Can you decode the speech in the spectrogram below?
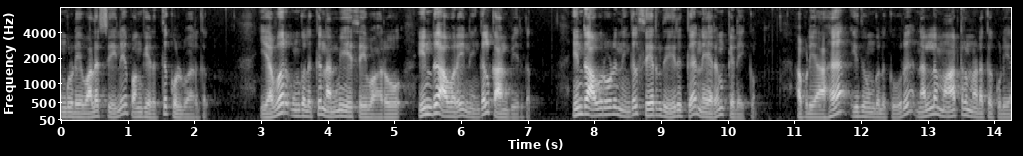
உங்களுடைய வளர்ச்சியிலே பங்கெடுத்து கொள்வார்கள். எவர் உங்களுக்கு நன்மையை செய்வாரோ இன்று அவரை நீங்கள் காண்பீர்கள். இன்று அவரோடு நீங்கள் சேர்ந்து இருக்க நேரம் கிடைக்கும். அப்படியாக இது உங்களுக்கு ஒரு நல்ல மாற்றம் நடக்கக்கூடிய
